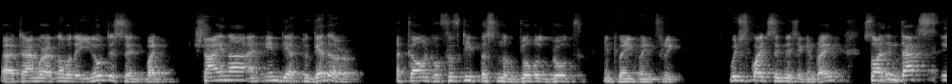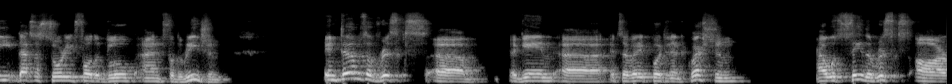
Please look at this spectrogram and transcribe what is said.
uh, Taimur, I don't know whether you notice it, but China and India together account for 50% of global growth in 2023 which is quite significant right? So i think that's the that's a story for the globe and for the region. In terms of risks uh, again uh, it's a very pertinent question. I would say the risks are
